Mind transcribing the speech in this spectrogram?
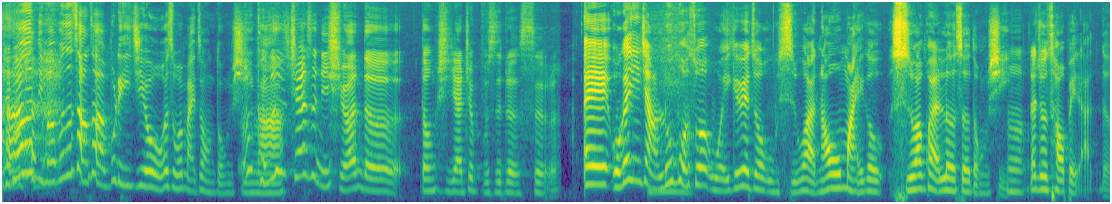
你们你们不是常常不理解我为什么会买这种东西吗可吗？是现在是你喜欢的东西啊，就不是垃圾了。哎、我跟你讲，如果说我一个月只有五十万，然后我买一个十万块的垃圾东西，嗯那就超北蓝的。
